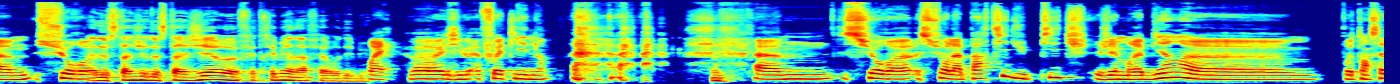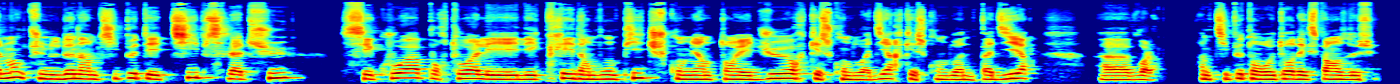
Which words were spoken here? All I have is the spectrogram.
Euh, sur le stagiaire, le stagiaire euh, fait très bien l'affaire au début. Ouais, ouais, ouais faut être lean. Hein. euh, sur sur la partie du pitch, j'aimerais bien euh, potentiellement que tu nous donnes un petit peu tes tips là-dessus. C'est quoi pour toi les, les clés d'un bon pitch? Combien de temps est dur? Qu'est-ce qu'on doit dire? Qu'est-ce qu'on doit ne pas dire? Voilà, un petit peu ton retour d'expérience dessus.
